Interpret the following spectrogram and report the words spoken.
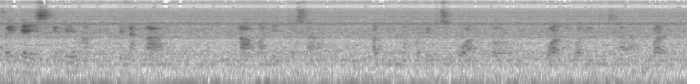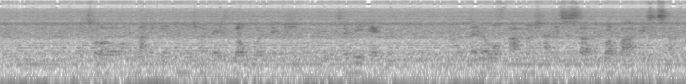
Okay guys, ito yung aking pinaka kama dito sa kabina ko dito sa kwarto. Kwarto ko dito sa barko. So, nakikita niyo siya guys, double deck. Sabihin, ang dalawang kama siya, isa sa baba, isa sa.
